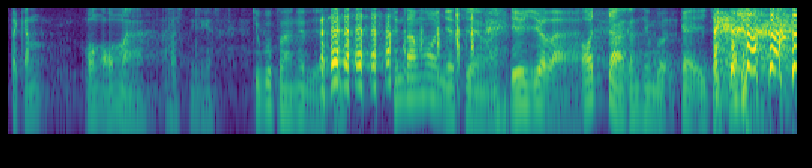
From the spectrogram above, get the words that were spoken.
Tekan wong oma pasti ini kan. Cukup banget ya. Cinta monyet sih emang. Ya iyalah. Oca kan sing mbok kayak coklat.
